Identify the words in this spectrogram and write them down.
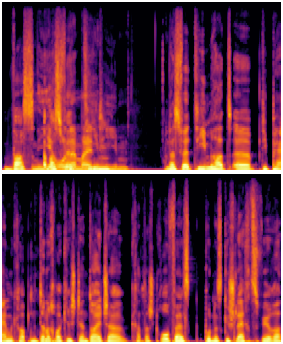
was, Nie was für ein Team. Team. Was für ein Team hat äh, die Pam gehabt? Natürlich war Christian Deutsch eine Katastrophe als Bundesgeschlechtsführer.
